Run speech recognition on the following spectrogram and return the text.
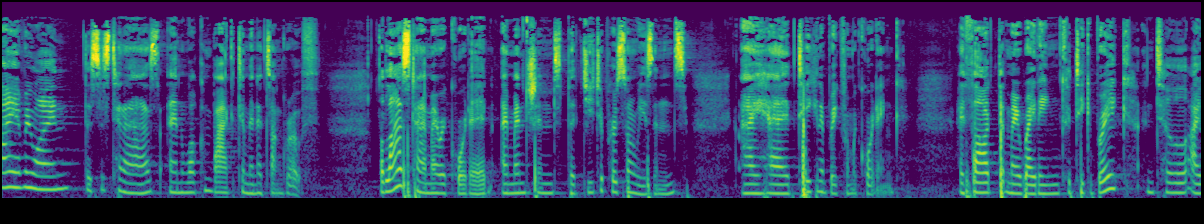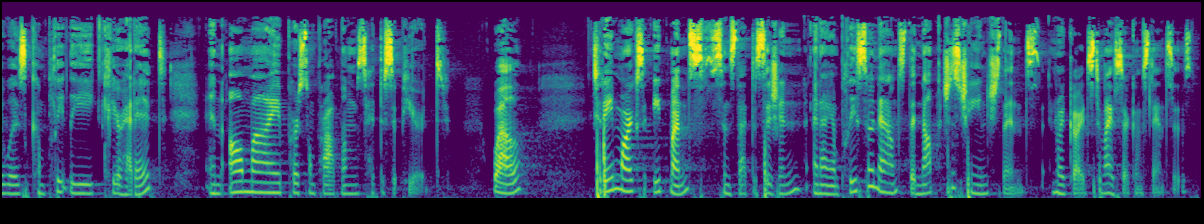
Hi, everyone. This is Tannaz, and welcome back to Minutes on Growth. The last time I recorded, I mentioned that due to personal reasons, I had taken a break from recording. I thought that my writing could take a break until I was completely clear headed and all my personal problems had disappeared. Well, Today marks eight months since that decision, and I am pleased to announce that not much has changed since in regards to my circumstances,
